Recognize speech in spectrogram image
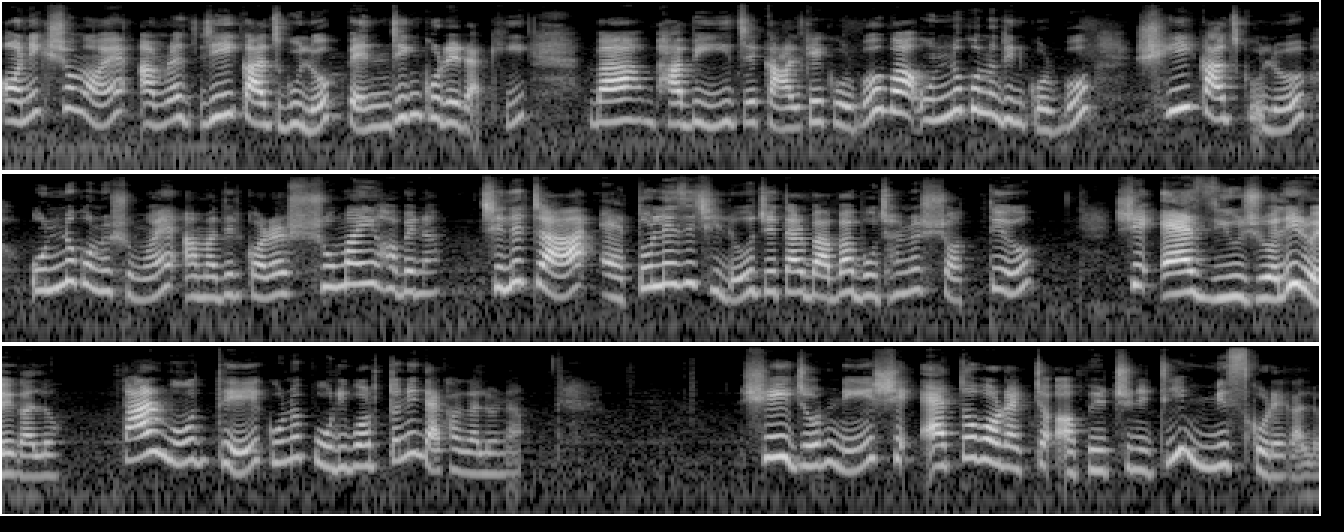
অনেক সময় আমরা যেই কাজগুলো পেন্ডিং করে রাখি বা ভাবি যে কালকে করব বা অন্য কোনো দিন করব, সেই কাজগুলো অন্য কোনো সময় আমাদের করার সময়ই হবে না। ছেলেটা এত লেজি ছিল যে তার বাবা বোঝানোর সত্ত্বেও সে অ্যাজ ইউজুয়ালি রয়ে গেল। তার মধ্যে কোনো পরিবর্তনই দেখা গেল না। সেই জন্যে সে এত বড় একটা অপরচুনিটি মিস করে গেল।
